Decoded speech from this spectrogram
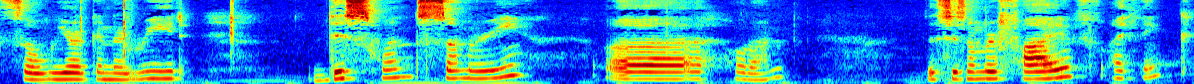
So we are gonna read this one summary. Uh, hold on. This is number five, I think.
